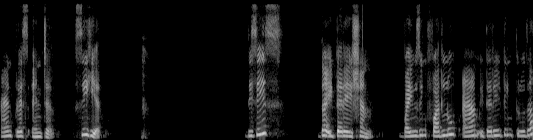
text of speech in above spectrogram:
and press enter. See here. This is the iteration. By using for loop i am iterating through the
